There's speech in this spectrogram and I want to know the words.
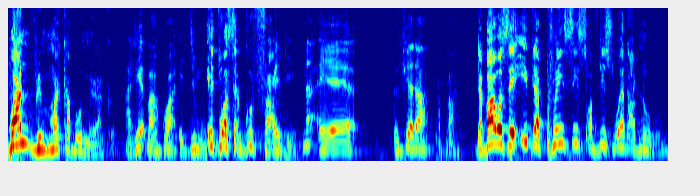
one remarkable miracle. adeɛ baako a ɛdi mu It was a Good Friday. na ɛyɛ afiada papa The Bible says, if the princes of this world had known,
